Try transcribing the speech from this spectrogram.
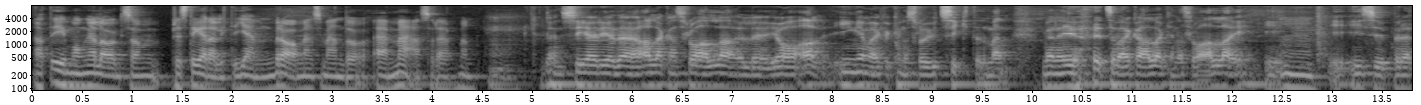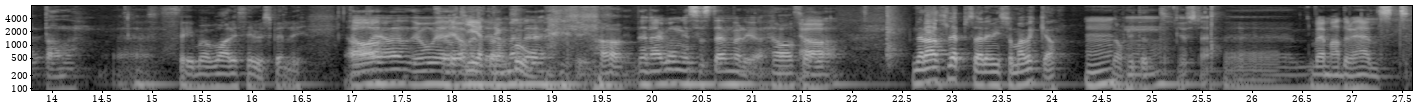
Att det är många lag som presterar lite jämnbra men som ändå är med sådär. Men, Mm. Det är en serie där alla kan slå alla, eller ja, all, ingen verkar kunna slå Utsikten men, men i övrigt så verkar alla kunna slå alla i, i, mm. i, i Superettan. Eh, Säger man varje serie du spelar i. Ja, ja, jo, jag väl det. Men det, den här gången så stämmer det ju. Ja, så Ja. När det här släpps så är det midsommarvecka. Mm. Avsnittet. Mm, just det. Eh, Vem hade du helst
